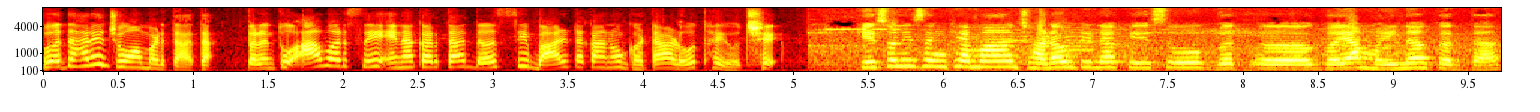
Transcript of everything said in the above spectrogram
વધારે જોવા મળતા હતા. પરંતુ આ વર્ષે એના કરતાં દસથી બાર ટકાનો ઘટાડો થયો છે. કેસોની સંખ્યામાં ઝાડાઉટીના કેસો ગયા મહિના કરતાં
